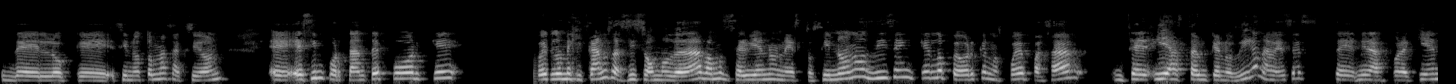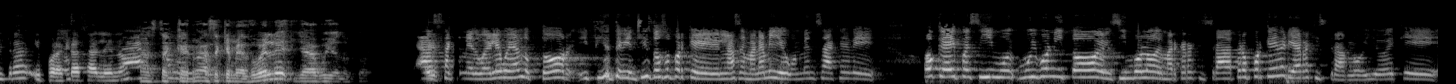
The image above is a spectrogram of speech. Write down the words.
de lo que si no tomas acción eh, es importante porque pues los mexicanos así somos, ¿verdad? Vamos a ser bien honestos. Si no nos dicen qué es lo peor que nos puede pasar, y hasta aunque nos digan a veces, mira, por aquí entra y por acá sale, ¿no? Hasta que, hasta que me duele, ya voy al doctor hasta que me duele voy al doctor. Y fíjate, bien chistoso porque en la semana me llegó un mensaje de, ok, pues sí, muy, muy bonito el símbolo de marca registrada, pero ¿por qué debería registrarlo? Y yo de que,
